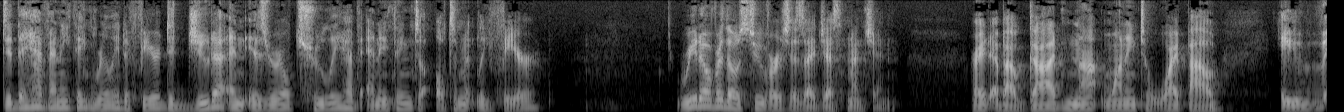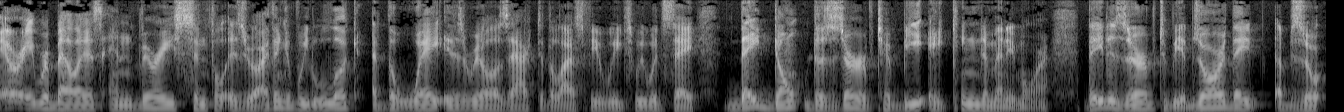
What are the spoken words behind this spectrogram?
did they have anything really to fear? Did Judah and Israel truly have anything to ultimately fear? Read over those two verses I just mentioned, right? About God not wanting to wipe out a very rebellious and very sinful Israel. I think if we look at the way Israel has acted the last few weeks, we would say they don't deserve to be a kingdom anymore. They deserve to be absorbed. They absor-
